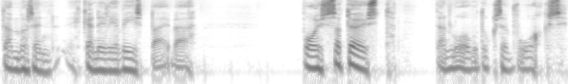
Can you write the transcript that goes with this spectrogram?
tämmöisen ehkä neljä viisi päivää poissa töistä tämän luovutuksen vuoksi.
